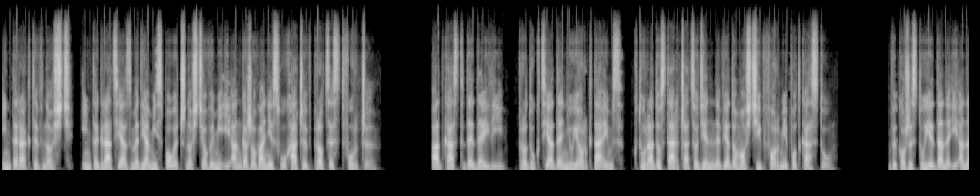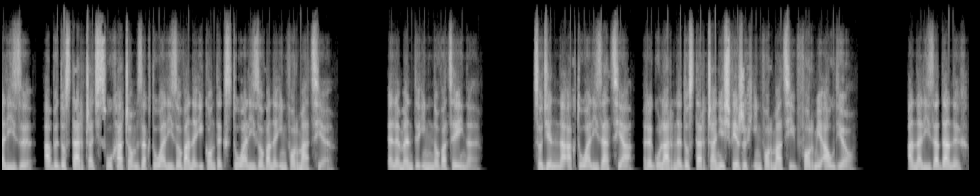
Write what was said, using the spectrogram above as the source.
Interaktywność, integracja z mediami społecznościowymi i angażowanie słuchaczy w proces twórczy. Podcast The Daily, produkcja The New York Times, która dostarcza codzienne wiadomości w formie podcastu. Wykorzystuje dane i analizy, aby dostarczać słuchaczom zaktualizowane i kontekstualizowane informacje. Elementy innowacyjne. Codzienna aktualizacja, regularne dostarczanie świeżych informacji w formie audio. Analiza danych,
